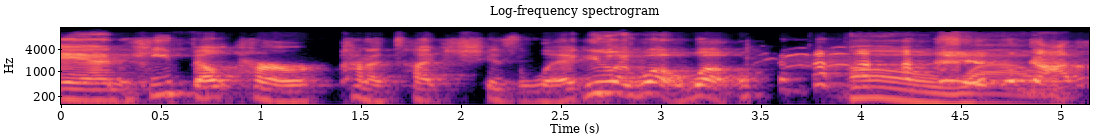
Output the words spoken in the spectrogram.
and he felt her kind of touch his leg. He was like, whoa, whoa. oh God.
